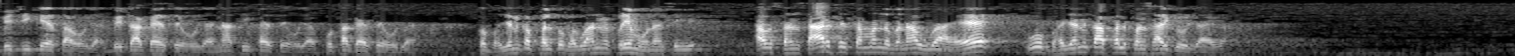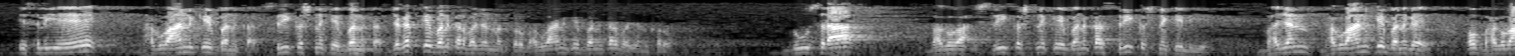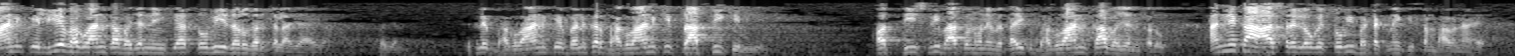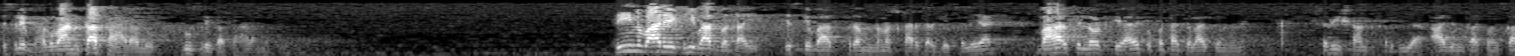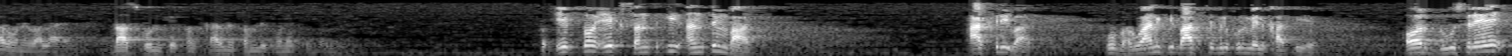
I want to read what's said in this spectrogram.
बेटी के ऐसा हो जाए? बेटा कैसे हो जाए? नाती कैसे हो जाए? पोता कैसे हो जाए? तो भजन का फल तो भगवान में प्रेम होना चाहिए। अब संसार से संबंध बना हुआ है, वो भजन का फल संसार की हो जाएगा। इसलिए भगवान के बनकर श्री कृष्ण के बनकर, जगत के बनकर भजन मत करो, भगवान के बनकर भजन करो। दूसरा भगवान श्री कृष्ण के बनकर श्री कृष्ण के लिए। भजन भगवान के बन गए, और भगवान के लिए भगवान का भजन नहीं किया तो भी इधर उधर चला जाएगा भजन। इसलिए भगवान के बनकर भगवान की प्राप्ति के लिए। और तीसरी बात उन्होंने बताई कि भगवान का भजन करो। अन्य का आश्रय लोगे तो भी भटकने की संभावना है। इसलिए भगवान का सहारा लो, दूसरे का सहारा मत लो। तीन बार एक ही बात बताई। इसके बाद फिर हम नमस्कार करके चले आए। बाहर से लौट के आए तो पता चला कि उन्होंने शरीर शांत कर दिया। आज उनका संस्कार होने वाला है। दास को उनके संस्कार में सम्मिलित होने से पहले। तो एक तो एक संत की अंतिम बात, आखिरी बात, वो भगवान की बात से बिल्कुल मेल खाती है। और दूसरे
